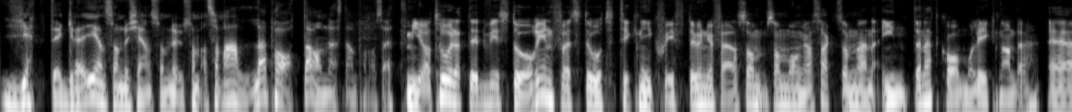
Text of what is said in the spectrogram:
jättegrejen som det känns som nu, som, som alla pratar om nästan på något sätt? Men jag tror att det, vi står inför ett stort teknikskifte, ungefär som, som många har sagt, som när internet kom och liknande. Eh,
